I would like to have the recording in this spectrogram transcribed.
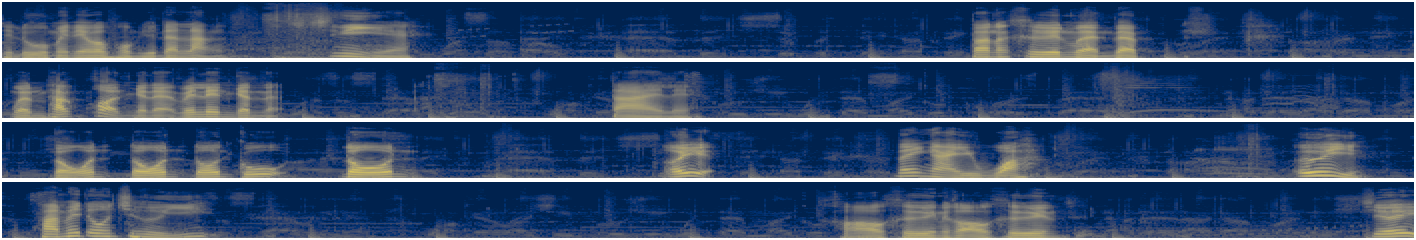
จะรู้ไหมเนี่ยว่าผมอยู่ด้านหลังนี่ไงตอนกลางคืนเหมือนแบบ เหมือนพักผ่อนกันนะไม่เล่นกันนะตายเลย โดน โดน โดนกู โดน เอ้ย ได้ไงวะ เอ้ยทำให้โดนเฉย ขอคืน ขอคืนเย้ย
